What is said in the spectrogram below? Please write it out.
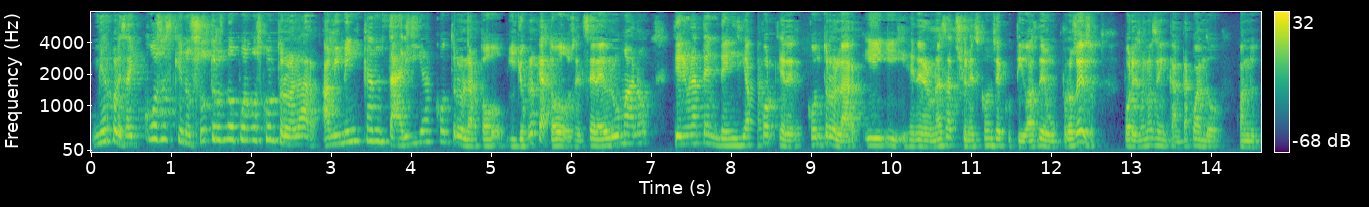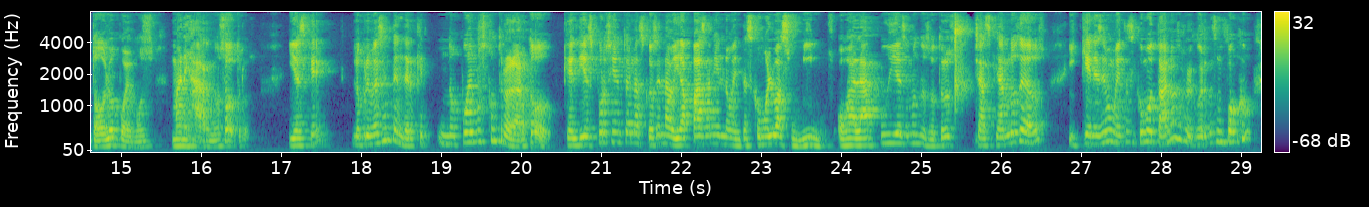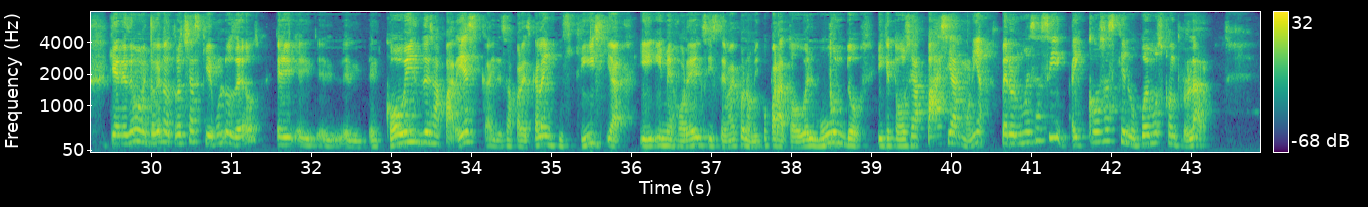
miércoles, hay cosas que nosotros no podemos controlar. A mí me encantaría controlar todo y yo creo que a todos, el cerebro humano tiene una tendencia por querer controlar y, y generar unas acciones consecutivas de un proceso. Por eso nos encanta cuando, cuando todo lo podemos manejar nosotros. Y es que lo primero es entender que no podemos controlar todo, que el 10% de las cosas en la vida pasan y el 90% es como lo asumimos. Ojalá pudiésemos nosotros chasquear los dedos y que en ese momento, así como Thanos, ¿recuerdas un poco? Que en ese momento que nosotros chasquemos los dedos, el, COVID desaparezca y desaparezca la injusticia y, y, mejore el sistema económico para todo el mundo y que todo sea paz y armonía. Pero no es así, hay cosas que no podemos controlar.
